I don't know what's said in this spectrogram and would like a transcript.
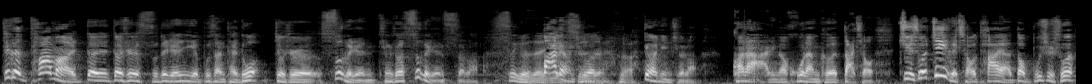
这个他嘛，倒倒是死的人也不算太多，就是四个人，听说四个人死了，四个人，八辆车 掉进去了，咵嗒，你看呼兰河大桥，据说这个桥塌呀，倒不是说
